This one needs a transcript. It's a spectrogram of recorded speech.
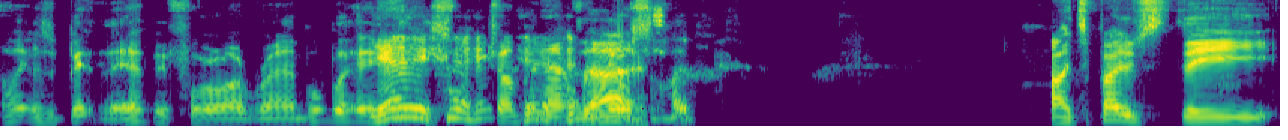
I think there's a bit there before I ramble, but yeah, jumping out. No. I suppose the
